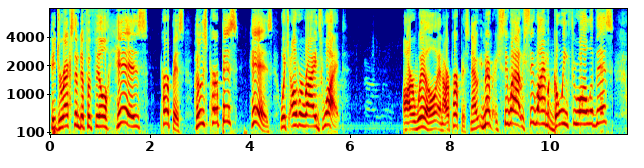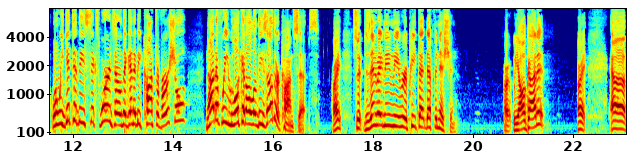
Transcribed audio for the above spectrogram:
he directs them to fulfill his purpose. Whose purpose? His, which overrides what? Our will and our purpose. Now, remember, you see why, you see why I'm going through all of this? When we get to these six words, are they going to be controversial? Not if we look at all of these other concepts. Right? So, does anybody need me to repeat that definition? All right, we all got it? All right. Uh,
